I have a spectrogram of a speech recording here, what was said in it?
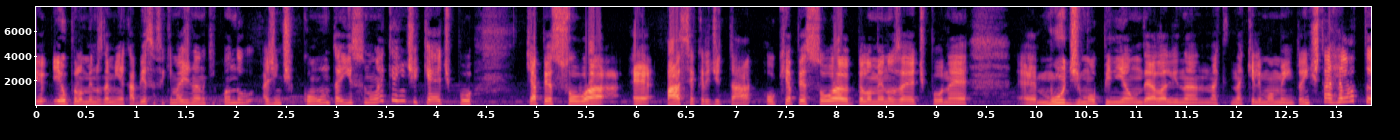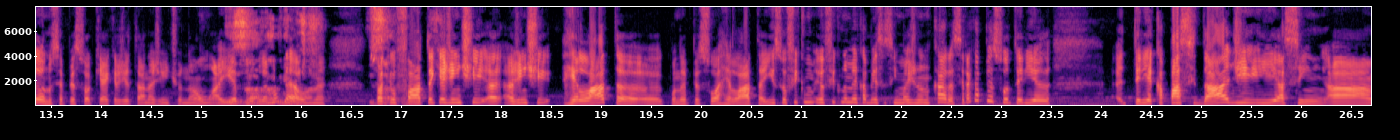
Eu, eu, pelo menos na minha cabeça, fico imaginando que quando a gente conta isso, não é que a gente quer, tipo, que a pessoa é, passe a acreditar, ou que a pessoa, pelo menos, é, tipo, né. É, mude uma opinião dela ali na, na- naquele momento. A gente tá relatando. Se a pessoa quer acreditar na gente ou não, aí é problema Exatamente. dela, né? Só que o Exatamente. fato é que a gente, a, a gente relata, eh, quando a pessoa relata isso, eu fico, eu fico na minha cabeça assim, imaginando, cara, será que a pessoa teria, eh, teria capacidade e assim, a.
